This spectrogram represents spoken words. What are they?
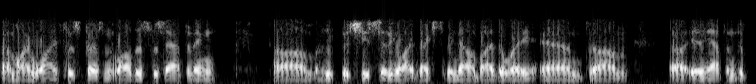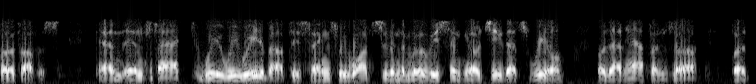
Uh, my wife was present while this was happening. Um, she's sitting right next to me now, by the way, and um, uh, it happened to both of us. And in fact, we, we read about these things. We watch them in the movies thinking, oh, gee, that's real, or that happens. Uh, but,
